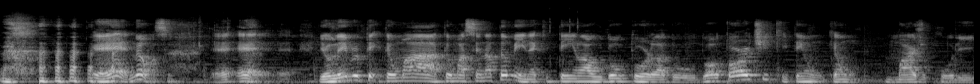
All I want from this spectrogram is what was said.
É, não, assim. É, é, é. Eu lembro, tem, tem, uma, tem uma cena também, né? Que tem lá o doutor lá do, do Authority, que, tem um, que é um mágico ali,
